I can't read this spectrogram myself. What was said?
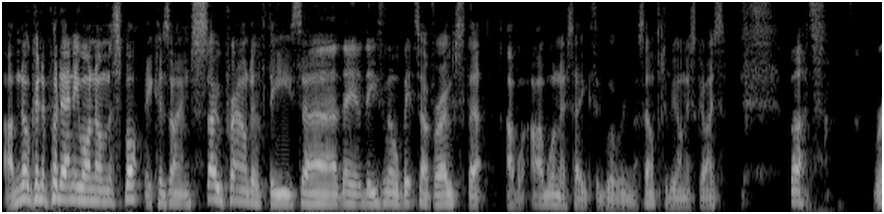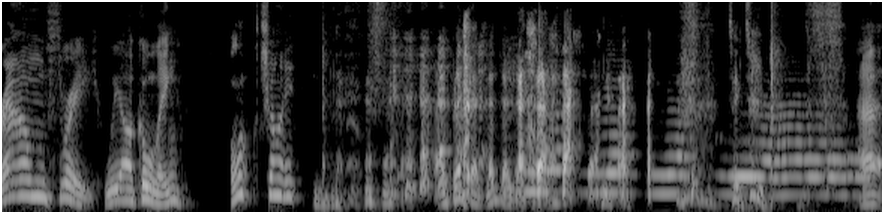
I'm not going to put anyone on the spot because I'm so proud of these uh, the, these little bits I've wrote that I, want to take the glory myself, to be honest, guys. But round three, we are calling blockchain. Take two. Uh,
